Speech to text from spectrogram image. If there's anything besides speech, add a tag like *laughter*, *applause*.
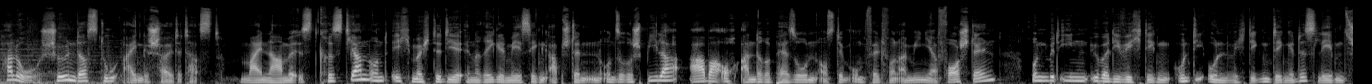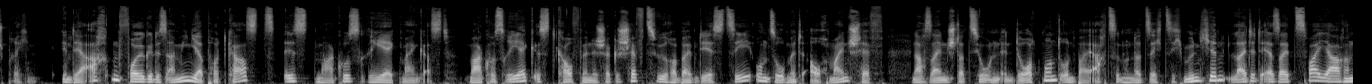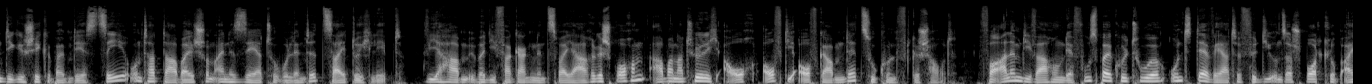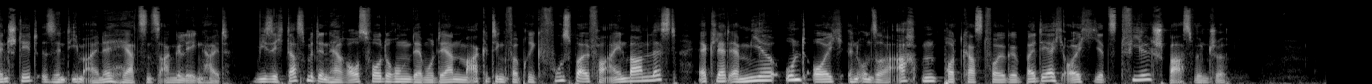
Hallo, schön, dass du eingeschaltet hast. Mein Name ist Christian und ich möchte dir in regelmäßigen Abständen unsere Spieler, aber auch andere Personen aus dem Umfeld von Arminia vorstellen und mit ihnen über die wichtigen und die unwichtigen Dinge des Lebens sprechen. In der achten Folge des Arminia Podcasts ist Markus Rieck mein Gast. Markus Rieck ist kaufmännischer Geschäftsführer beim DSC und somit auch mein Chef. Nach seinen Stationen in Dortmund und bei 1860 München leitet er seit zwei Jahren die Geschicke beim DSC und hat dabei schon eine sehr turbulente Zeit durchlebt. Wir haben über die vergangenen zwei Jahre gesprochen, aber natürlich auch auf die Aufgaben der Zukunft geschaut. Vor allem die Wahrung der Fußballkultur und der Werte, für die unser Sportclub einsteht, sind ihm eine Herzensangelegenheit. Wie sich das mit den Herausforderungen der modernen Marketingfabrik Fußball vereinbaren lässt, erklärt er mir und euch in unserer achten Podcast-Folge, bei der ich euch jetzt viel Spaß wünsche.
